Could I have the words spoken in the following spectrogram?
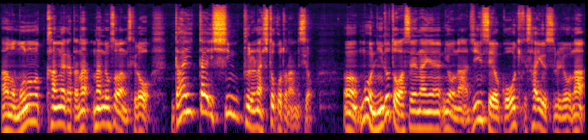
あの、ものの考え方な、何でもそうなんですけど、大体シンプルな一言なんですよ。うん、もう二度と忘れないような人生をこう大きく左右するような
